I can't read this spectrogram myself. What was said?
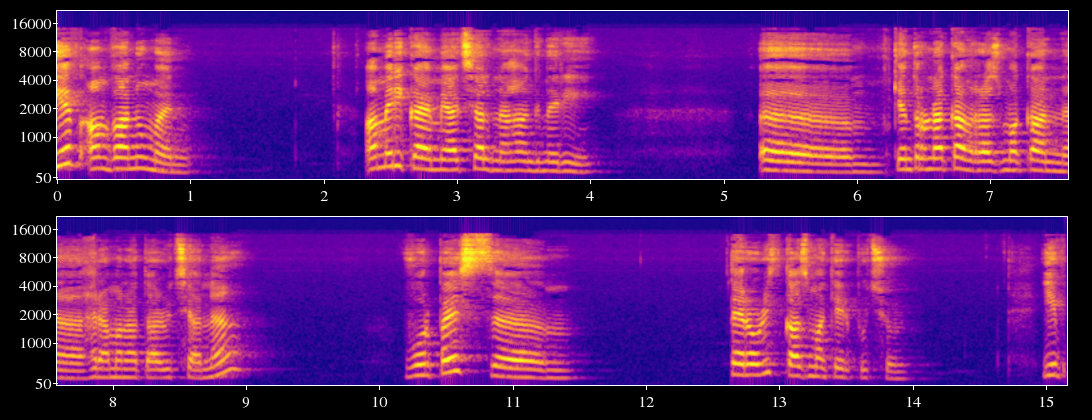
Եվ անվանում են Ամերիկայի Միացյալ Նահանգների կենտրոնական ռազմական հրամանատարությանը որպես terrorist կազմակերպություն եւ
